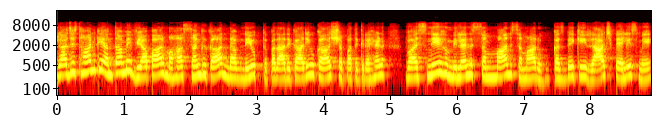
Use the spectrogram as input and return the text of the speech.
राजस्थान के अंता में व्यापार महासंघ का नवनियुक्त पदाधिकारियों का शपथ ग्रहण व स्नेह मिलन सम्मान समारोह कस्बे के राज पैलेस में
